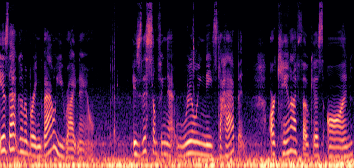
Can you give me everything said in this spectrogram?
is that going to bring value right now? Is this something that really needs to happen? Or can I focus on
